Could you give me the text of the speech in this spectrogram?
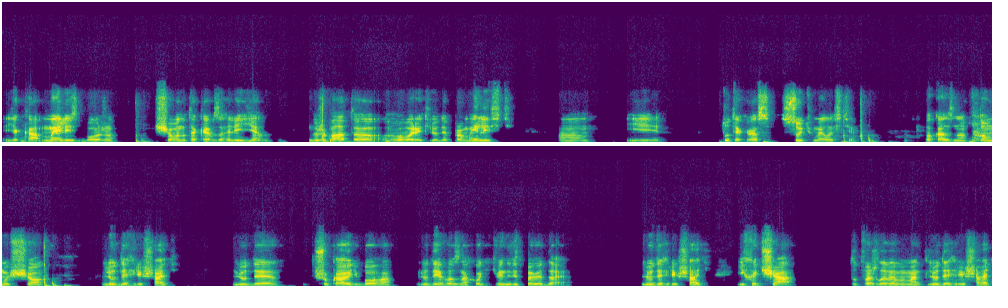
яка милість Божа, що воно таке взагалі є. Дуже багато говорять люди про милість, а, і тут якраз суть милості показана в тому, що люди грішать, люди шукають Бога, люди його знаходять, він відповідає. Люди грішать, і хоча тут важливий момент, люди грішать,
